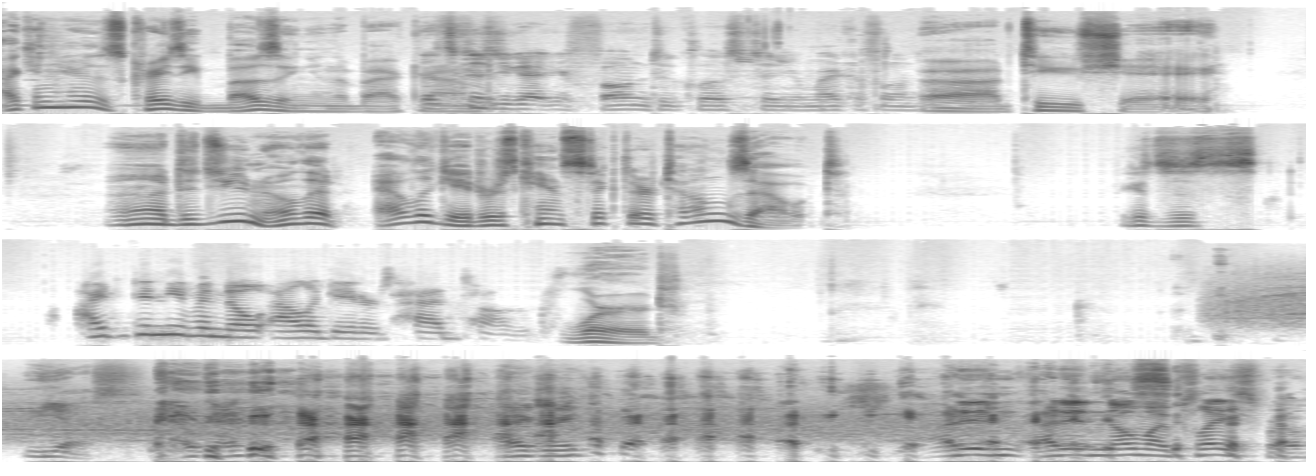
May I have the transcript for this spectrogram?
I can hear this crazy buzzing in the background. That's because you got your phone too close to your microphone. Uh, touche. Uh, did you know that alligators can't stick their tongues out? Because it's I didn't even know alligators had tongues. word. Yes. Okay. I agree. I didn't. I didn't know my place, bro.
